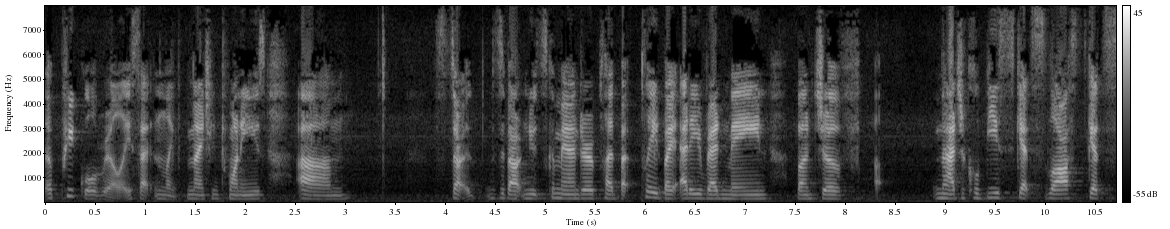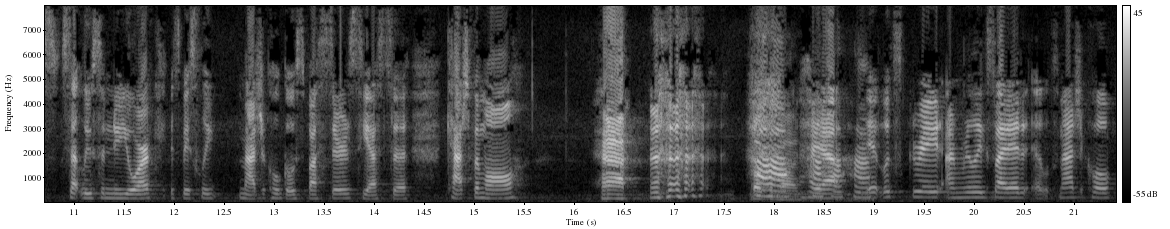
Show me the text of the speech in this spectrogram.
a prequel really set in like the 1920s. Um, start, it's about Newt Scamander, played by, played by Eddie Redmayne. Bunch of uh, magical beasts gets lost, gets set loose in New York. It's basically magical Ghostbusters. He has to catch them all. Ha. Pokemon. yeah, it looks great. I'm really excited. It looks magical.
